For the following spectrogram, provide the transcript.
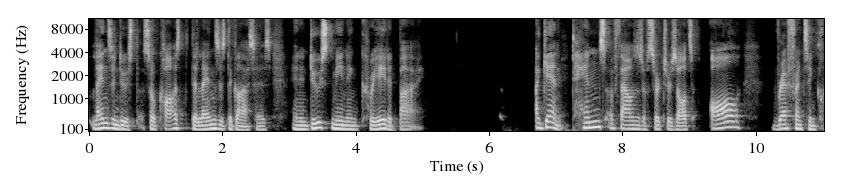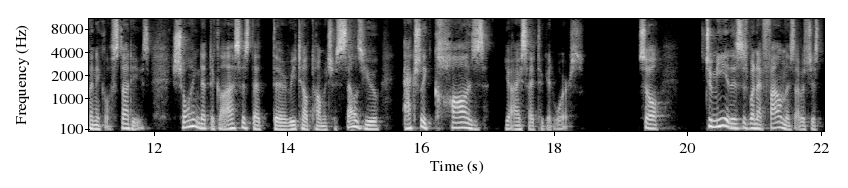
Lens induced, so caused, the lens is the glasses, and induced meaning created by. Again, tens of thousands of search results, all referencing clinical studies, showing that the glasses that the retail optometrist sells you actually cause your eyesight to get worse. So to me, this is when I found this, I was just,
